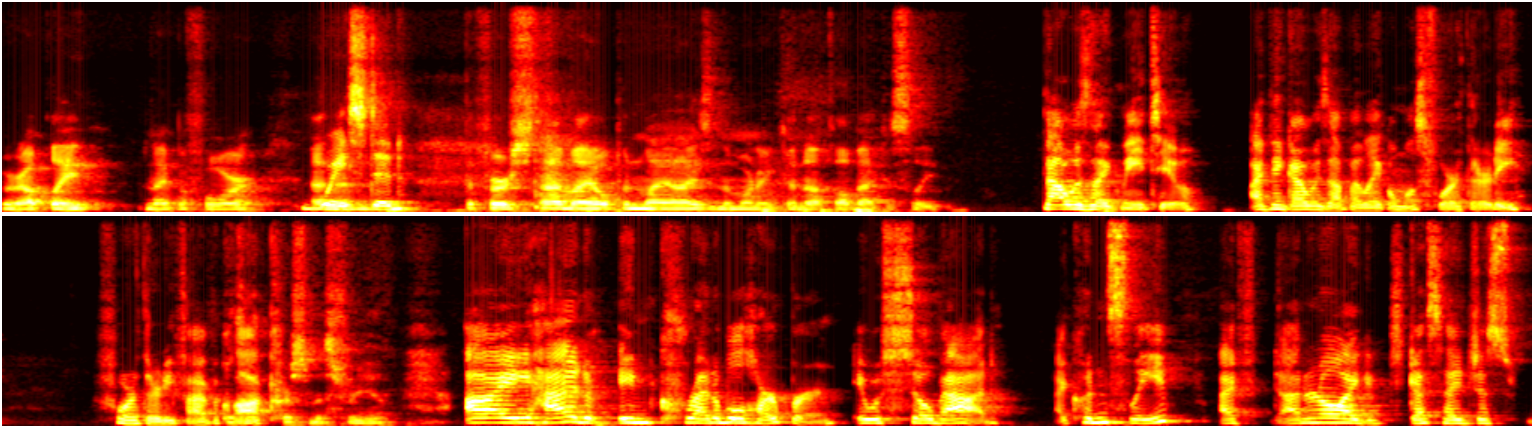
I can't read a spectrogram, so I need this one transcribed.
We were up late the night before. Wasted. The first time I opened my eyes in the morning, could not fall back asleep. That was like me too. I think I was up at like almost 4:30. 4:35 It was like o'clock. Christmas for you. I had incredible heartburn. It was so bad. I couldn't sleep. I, I don't know. I guess I just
